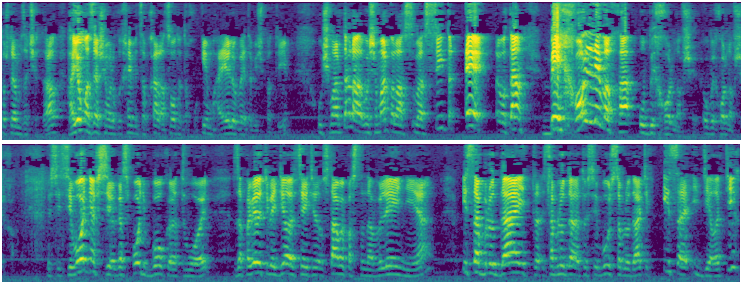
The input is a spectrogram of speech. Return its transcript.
то, что я вам зачитал, Хайом Азешем Рукухем Мицавха Ласот это Хуким Хаэлю Вета Мишпатим, Ушмартала Вашамарта Ласита, э, вот там, Бехол Левавха, Убехол Навшиха. То есть сегодня все, Господь Бог твой заповедует тебе делать все эти уставы постановления и соблюдает, соблюдает, то есть будешь соблюдать их и, со, и делать их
